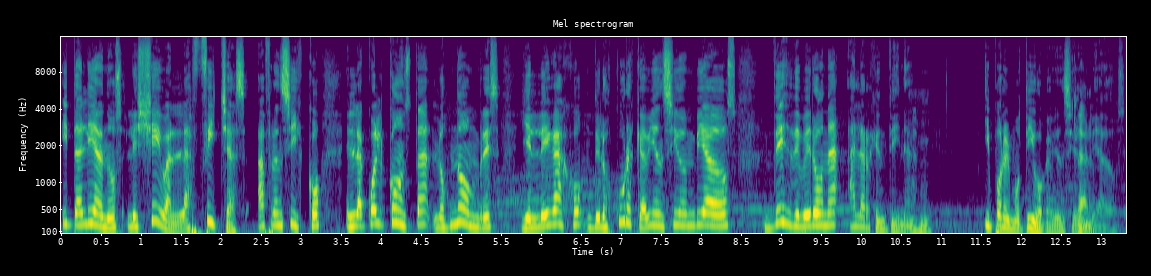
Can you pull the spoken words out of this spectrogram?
italianos le llevan las fichas a Francisco en la cual consta los nombres y el legajo de los curas que habían sido enviados desde Verona a la Argentina. Y por el motivo que habían sido Claro. enviados.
